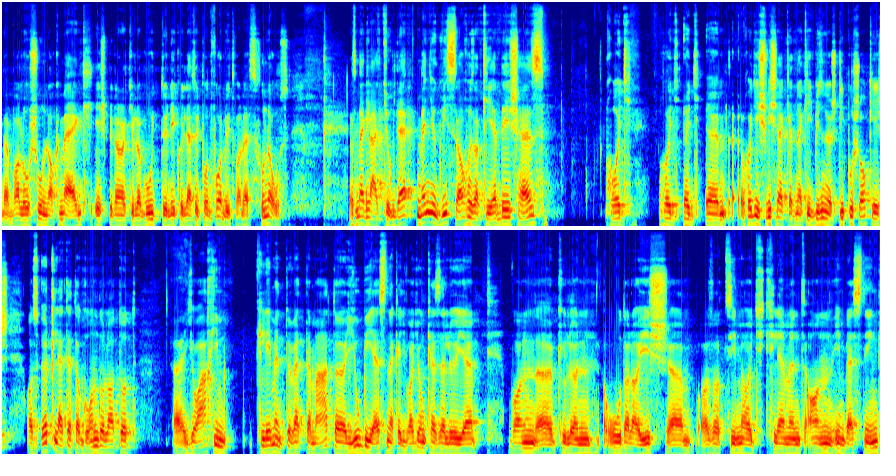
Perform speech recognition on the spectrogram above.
valósulnak meg, és pillanatilag úgy tűnik, hogy lehet, hogy pont fordítva lesz. Who knows? Ezt meglátjuk, de menjünk vissza ahhoz a kérdéshez, hogy hogy, hogy, hogy is viselkednek így bizonyos típusok, és az ötletet, a gondolatot Joachim Clementő vettem át, a UBS-nek egy vagyonkezelője, van külön oldala is, az a címe, hogy Clement on Investing,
